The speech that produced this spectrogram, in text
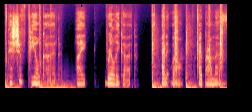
This should feel good, like really good. And it will, I promise.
